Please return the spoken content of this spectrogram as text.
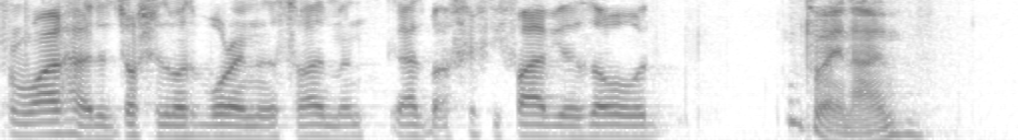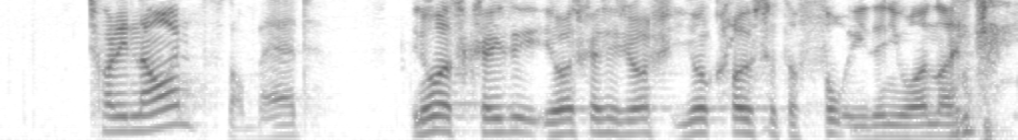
From what I heard, Josh is the most boring in the Sidemen. The guy's about 55 years old. I'm 29. 29? It's not bad. You know what's crazy? You know what's crazy, Josh? You're closer to 40 than you are 19.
